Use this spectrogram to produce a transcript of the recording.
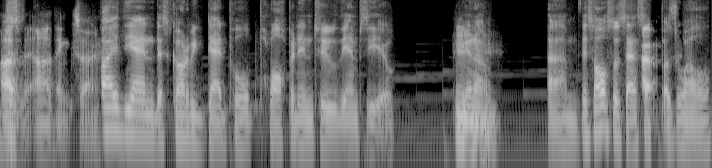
I, th- I think so. by the end, it's got to be Deadpool plopping into the MCU. you know, Mm. Um, this also sets Oh. up as well,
